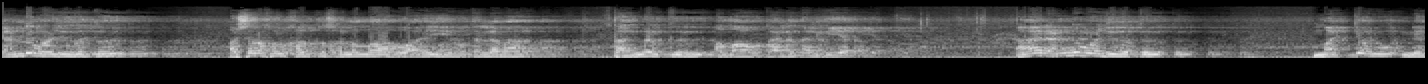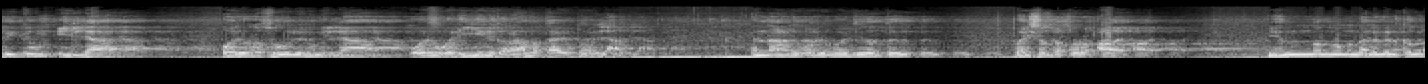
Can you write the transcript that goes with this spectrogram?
രണ്ട് മൊഴിജിസത്ത് അഷറഫുൽ ഖൽക്ക് സല്ലല്ലാഹു അലൈഹി വസല്ലമ തങ്ങൾക്ക് അള്ളാഹു താല നൽകിയതാണ്. ആ രണ്ട് മൊഴിജിസത്ത് മറ്റൊരു നബിക്കും ഇല്ല ഒരു റസൂലിനുമില്ല ഒരു വലിയൊരു കറാമത്തായിട്ടുമില്ല എന്താണ് ഒരു മോചിതത്ത് പരിശുദ്ധ ഖുർആൻ എന്നൊന്നും നിലനിൽക്കുന്ന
